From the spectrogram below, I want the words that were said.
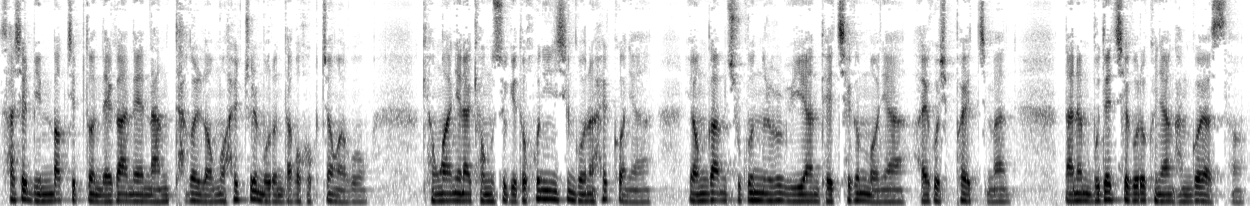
사실 민박집도 내가 내 낭탁을 너무 할 줄 모른다고 걱정하고 경환이나 경숙이도 혼인신고는 할 거냐, 영감 주군을 위한 대책은 뭐냐 알고 싶어 했지만 나는 무대책으로 그냥 간 거였어.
